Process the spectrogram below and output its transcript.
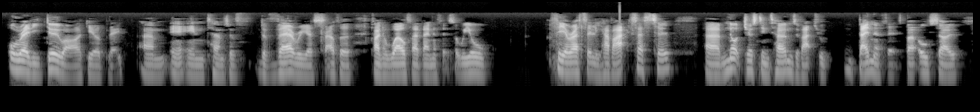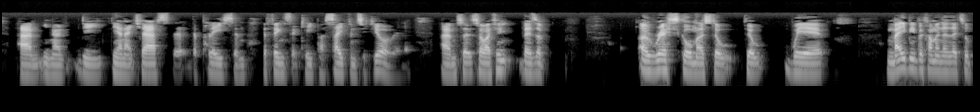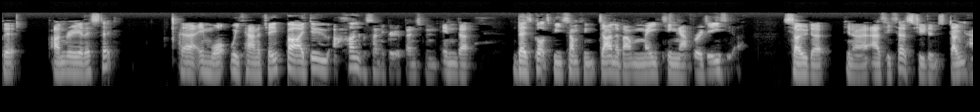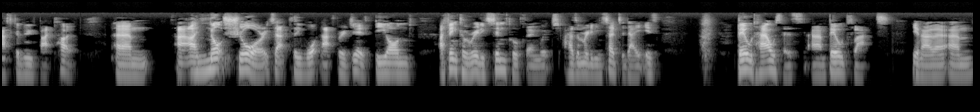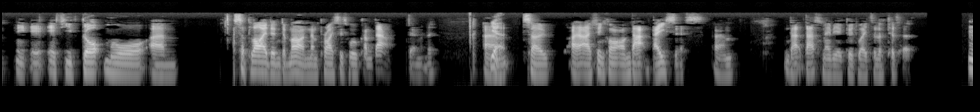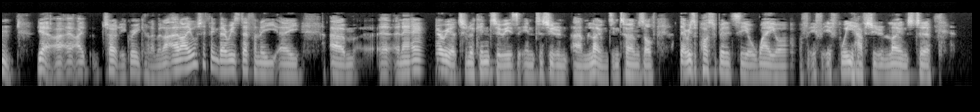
already do, arguably, um, in, in terms of the various other kind of welfare benefits that we all theoretically have access to, um, not just in terms of actual benefits, but also, um, you know, the, the NHS, the, the police, and the things that keep us safe and secure, really. Um, so, so I think there's a a risk almost that, that we're maybe becoming a little bit unrealistic uh, in what we can achieve. But I do 100% agree with Benjamin in that there's got to be something done about making that bridge easier so that, you know, as he says, students don't have to move back home. Um, I'm not sure exactly what that bridge is beyond, I think a really simple thing, which hasn't really been said today, is build houses and build flats. You know, um, if you've got more um, supply than demand, then prices will come down generally. Um, yeah. So I, I think on, on, that basis, um, that that's maybe a good way to look at it. Mm. Yeah, I, I, totally agree, Callum, and I, and I, also think there is definitely a, um, a, an area to look into is into student um, loans in terms of there is a possibility, or way of if if we have student loans to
